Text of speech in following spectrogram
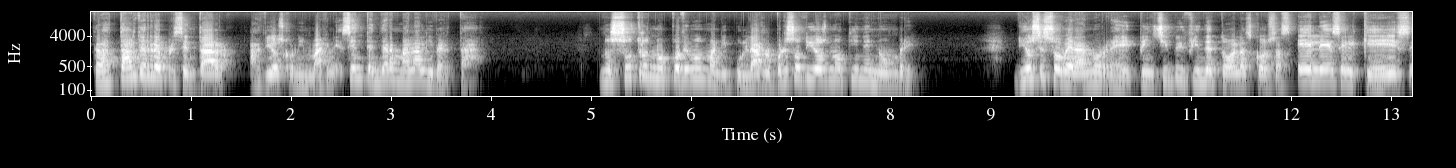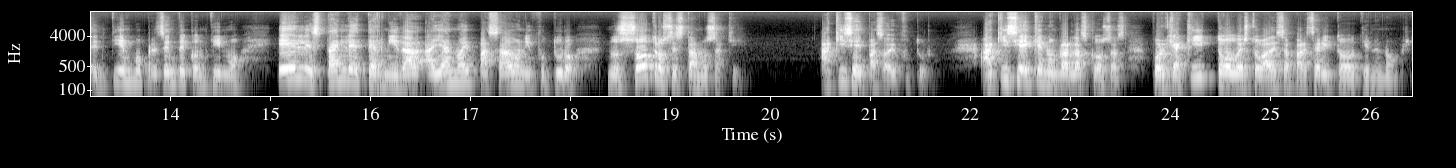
Tratar de representar a Dios con imágenes es entender mal la libertad. Nosotros no podemos manipularlo, por eso Dios no tiene nombre. Dios es soberano rey, principio y fin de todas las cosas. Él es el que es en tiempo presente y continuo. Él está en la eternidad. Allá no hay pasado ni futuro. Nosotros estamos aquí. Aquí sí hay pasado y futuro. Aquí sí hay que nombrar las cosas, porque aquí todo esto va a desaparecer y todo tiene nombre.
